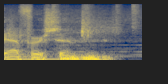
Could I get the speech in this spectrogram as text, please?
Jefferson.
